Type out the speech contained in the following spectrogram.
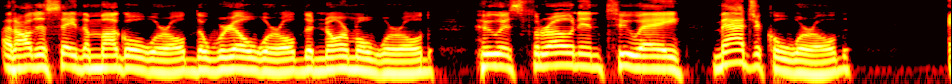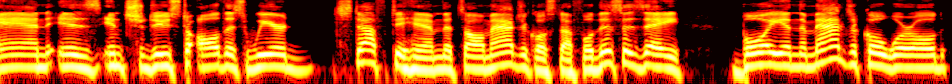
and I'll just say the muggle world, the real world, the normal world, who is thrown into a magical world and is introduced to all this weird stuff to him that's all magical stuff. Well, this is a boy in the magical world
